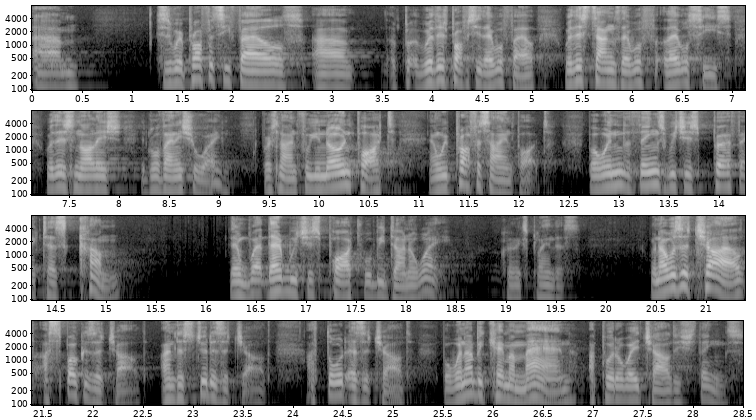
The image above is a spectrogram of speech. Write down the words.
Um, he says, where prophecy fails, uh, with this prophecy they will fail. With his tongues they will, they will cease. With his knowledge it will vanish away. Verse 9, for you know in part, and we prophesy in part. But when the things which is perfect has come, then that which is part will be done away. I'm going to explain this. When I was a child, I spoke as a child. I understood as a child. I thought as a child. But when I became a man, I put away childish things.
